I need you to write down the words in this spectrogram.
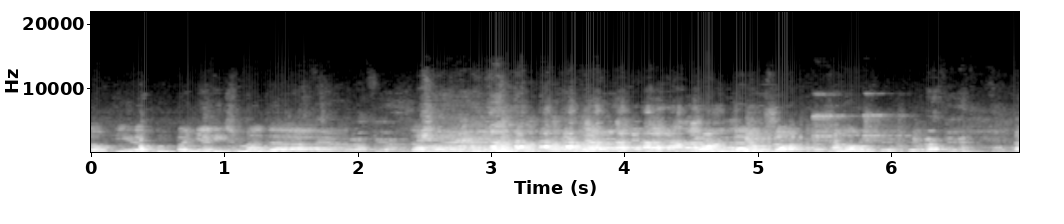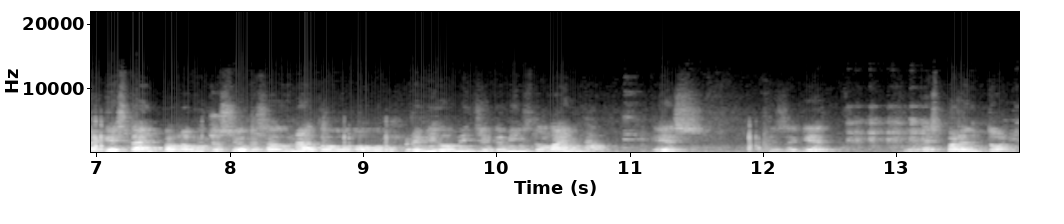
tot, i de companyerisme de, de, d'un de nosaltres. No? Aquest any, per la votació que s'ha donat, el, el Premi del Menja Camins de l'any és, és aquest, és per Antoni.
